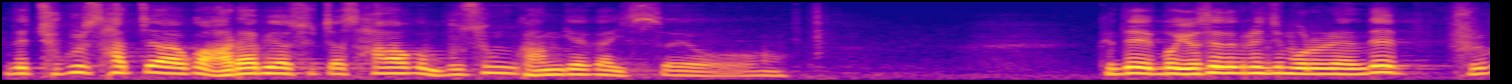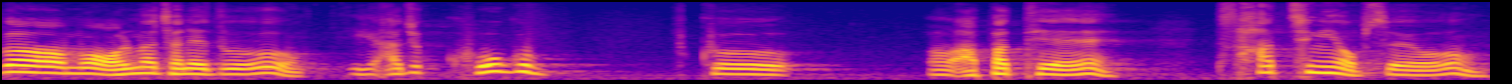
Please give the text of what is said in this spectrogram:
근데 죽을 사자하고 아라비아 숫자 4하고 무슨 관계가 있어요? 근데 뭐 요새도 그런지 모르겠는데 불과 뭐 얼마 전에도 아주 고급 그 어, 아파트에 4층이 없어요.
